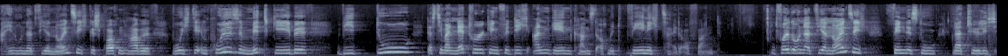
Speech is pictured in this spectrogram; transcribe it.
194 gesprochen habe, wo ich dir Impulse mitgebe, wie du das Thema Networking für dich angehen kannst, auch mit wenig Zeitaufwand. In Folge 194 findest du natürlich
